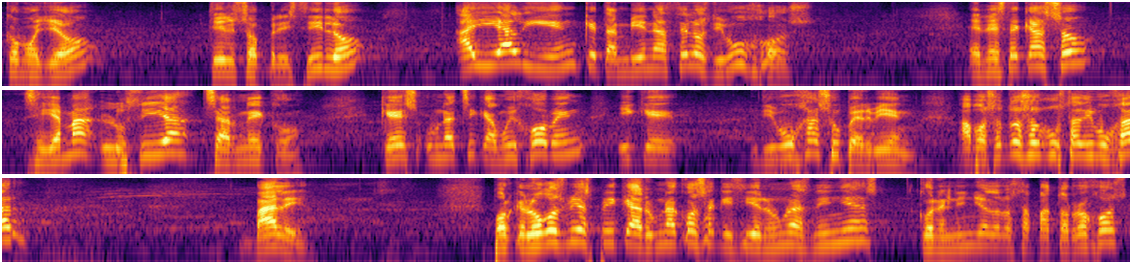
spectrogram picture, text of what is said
como yo, Tirso Priscilo, hay alguien que también hace los dibujos. En este caso se llama Lucía Charneco, que es una chica muy joven y que dibuja súper bien. ¿A vosotros os gusta dibujar? Vale. Porque luego os voy a explicar una cosa que hicieron unas niñas con el niño de los zapatos rojos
